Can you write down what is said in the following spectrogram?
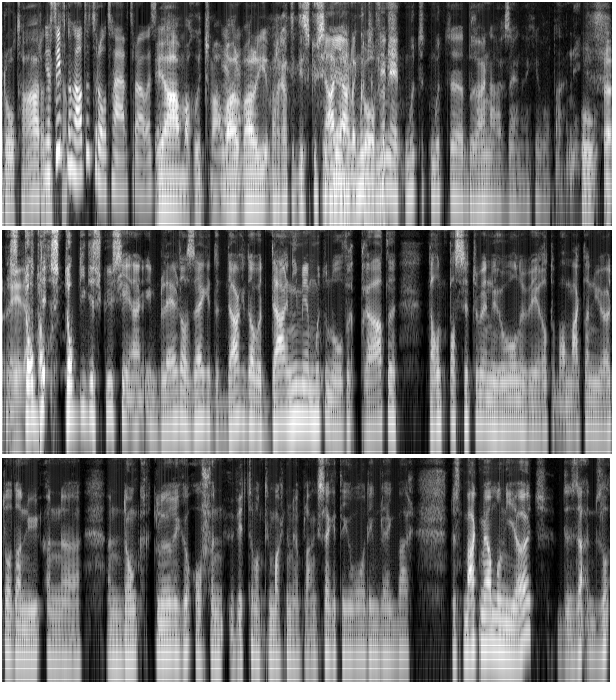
rood haar. Ja, ze heeft nog altijd rood haar trouwens. hè. Ja, maar goed, maar Ja, waar, waar, waar gaat die discussie Ja, nu ja, het eigenlijk moet, over? nee, nee, het moet, het moet eh, bruin haar zijn, hè, geen rood haar. Nee. Oh, eh, nee, dat stop, die, stop die discussie. Ik blijf dat zeggen. De dag dat we daar niet meer moeten over praten, dan pas zitten we in de gewone wereld. Wat maakt dat nu uit of dat nu een, eh, een donkerkleurige of een witte, want je mag niet meer blank zeggen tegenwoordig blijkbaar. Dus het maakt mij allemaal niet uit. Dus dat, zo-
